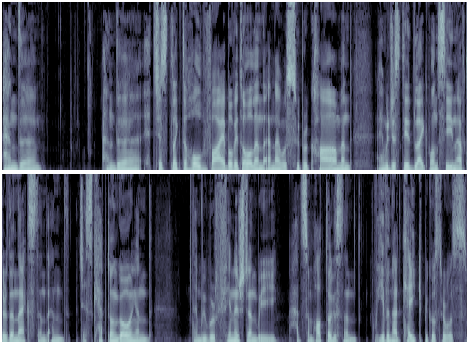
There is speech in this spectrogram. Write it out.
and uh, and uh, it's just like the whole vibe of it all, and and I was super calm, and and we just did like one scene after the next, and and just kept on going, and then we were finished, and we had some hot dogs and we even had cake because there was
